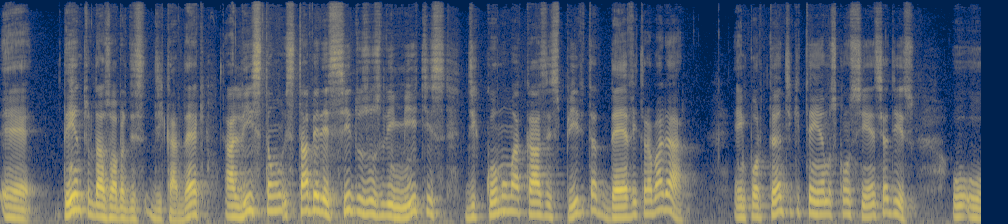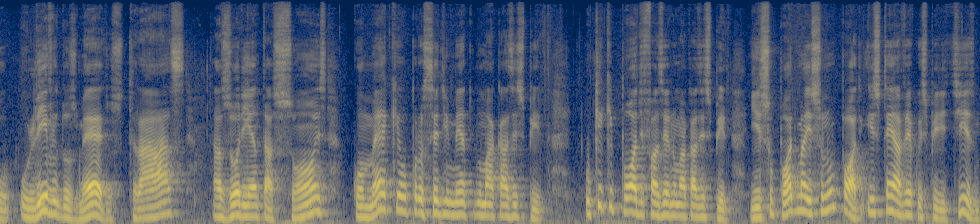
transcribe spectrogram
é, dentro das obras de, de Kardec, ali estão estabelecidos os limites de como uma casa espírita deve trabalhar. É importante que tenhamos consciência disso. O, o, o livro dos médios traz as orientações, como é que é o procedimento numa casa espírita. O que, que pode fazer numa casa espírita? Isso pode, mas isso não pode. Isso tem a ver com o espiritismo.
